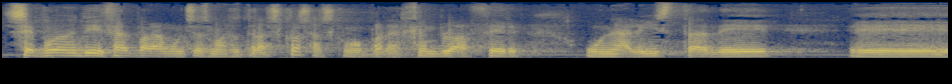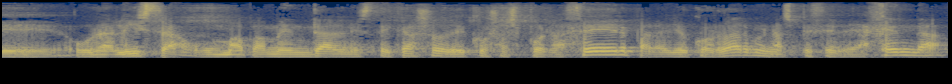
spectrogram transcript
Se pueden utilizar para muchas más otras cosas, como por ejemplo hacer una lista de eh, una lista un mapa mental en este caso de cosas por hacer, para yo acordarme, una especie de agenda,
